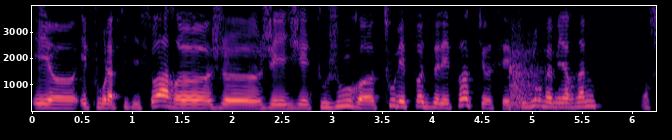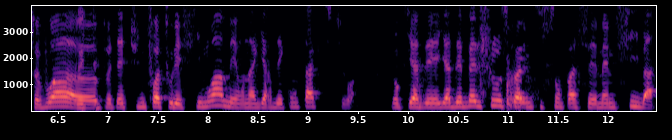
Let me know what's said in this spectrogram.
Et, euh, et, pour la petite histoire, euh, j'ai toujours, euh, tous les potes de l'époque, c'est toujours mes meilleurs amis. On se voit peut-être une fois tous les six mois, mais on a gardé contact, tu vois. Donc il y, a des, y a des belles choses quand même qui se sont passées, même si bah,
